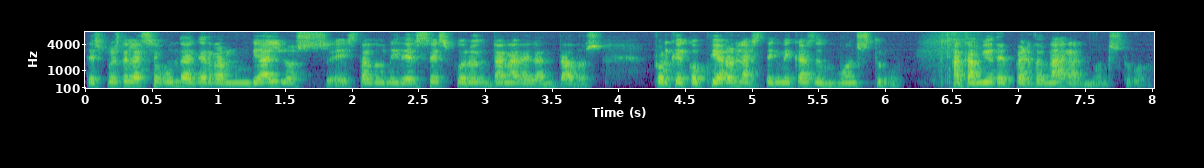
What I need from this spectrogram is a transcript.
después de la Segunda Guerra Mundial, los estadounidenses fueron tan adelantados, porque copiaron las técnicas de un monstruo, a cambio de perdonar al monstruo.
